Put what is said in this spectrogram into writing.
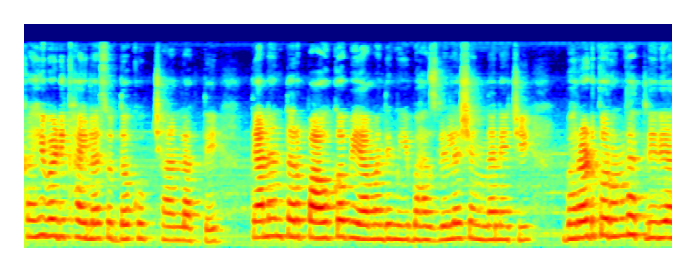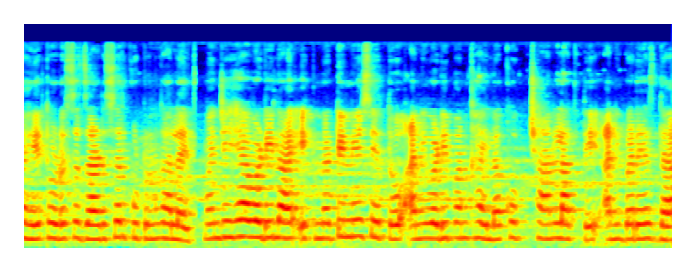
काही वेळी खायलासुद्धा खूप छान लागते. त्यानंतर पाव कप यामध्ये मी भाजलेल्या शेंगदाण्याची भरड करून घातलेली आहे थोडंसं जाडसर कुटून घालायचं? म्हणजे ह्या वडीला एक नटीनेस येतो आणि वडी पण खायला खूप छान लागते आणि बऱ्याचदा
